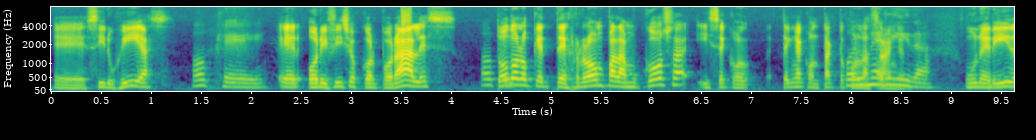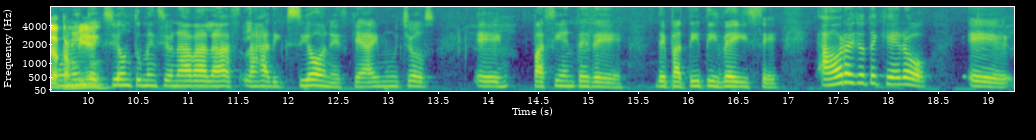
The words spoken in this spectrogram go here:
eh, cirugías, eh, orificios corporales, todo lo que te rompa la mucosa y se con- tenga contacto Por con la una sangre. herida. Una herida Una también. inyección, tú mencionabas las, las adicciones, que hay muchos eh, pacientes de, de hepatitis B y C. Ahora yo te quiero eh,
